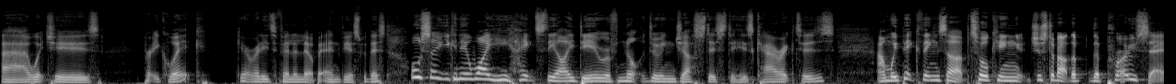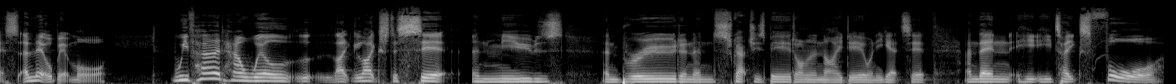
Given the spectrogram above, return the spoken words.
uh, which is pretty quick. Get ready to feel a little bit envious with this. Also, you can hear why he hates the idea of not doing justice to his characters. And we pick things up talking just about the, the process a little bit more. We've heard how Will like likes to sit and muse and brood and, and scratch his beard on an idea when he gets it. And then he, he takes four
